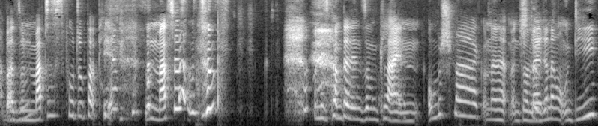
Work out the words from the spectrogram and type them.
aber mhm. so ein mhm. mattes Fotopapier. so ein mattes ist das. Und es kommt dann in so einem kleinen Umschlag und dann hat man tolle Erinnerungen. Und die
